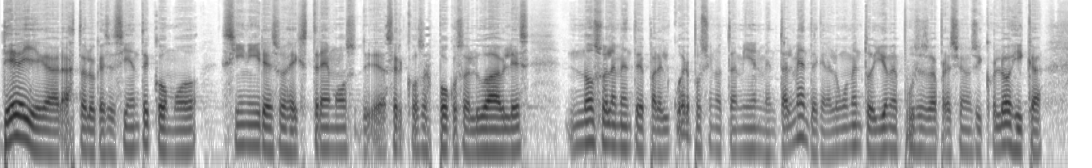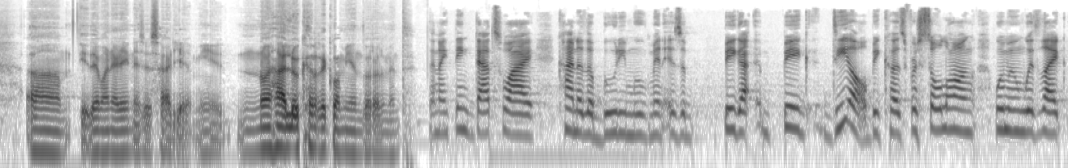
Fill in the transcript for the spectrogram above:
debe llegar hasta lo que se siente cómodo sin ir a esos extremos de hacer cosas poco saludables, no solamente para el cuerpo, sino también mentalmente, que en algún momento yo me puse esa presión psicológica um, de manera innecesaria. No es algo que recomiendo realmente. And I think that's why kind of the booty movement is a big, big deal because for so long, women with like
